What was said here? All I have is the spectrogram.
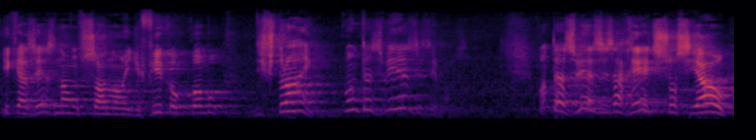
e que às vezes não só não edificam, como destroem? Quantas vezes, irmãos? Quantas vezes a rede social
